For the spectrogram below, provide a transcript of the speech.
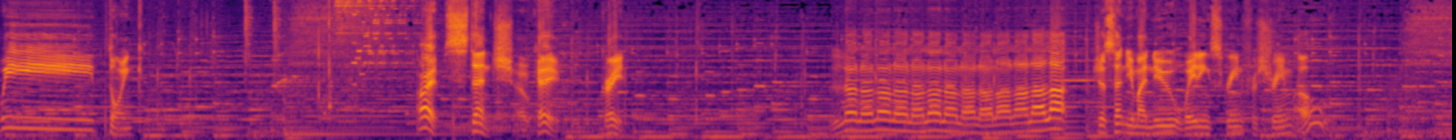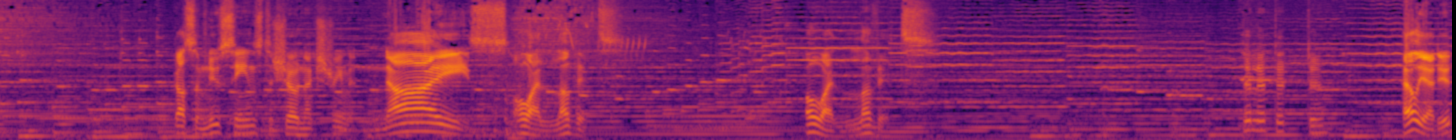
We doink. Alright, stench. Okay, great. La la la la la la la la la la la la. Just sent you my new waiting screen for stream. Oh. Got some new scenes to show next stream. Nice. Oh, I love it. Oh, I love it. Hell yeah, dude.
